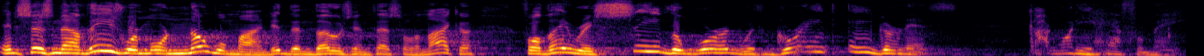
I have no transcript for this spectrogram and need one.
And it says, Now these were more noble minded than those in Thessalonica, for they received the word with great eagerness. God, what do you have for me?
